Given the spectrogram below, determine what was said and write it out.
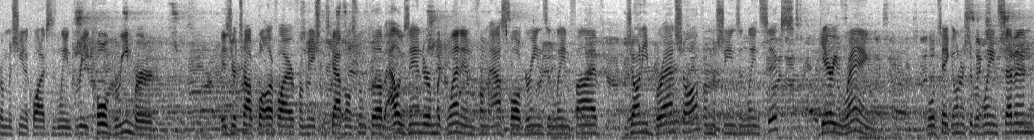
from Machine Aquatics is lane three. Cole Greenberg is your top qualifier from Nation's Capital Swim Club. Alexander McLennan from Asphalt Greens in lane five. Johnny Bradshaw from Machines in lane six. Gary Rang will take ownership of lane seven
